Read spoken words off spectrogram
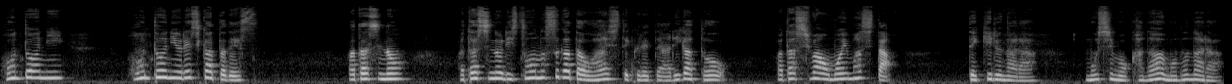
本当に本当に嬉しかったです。私の私の理想の姿を愛してくれてありがとう。私は思いました。できるならもしも叶うものなら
